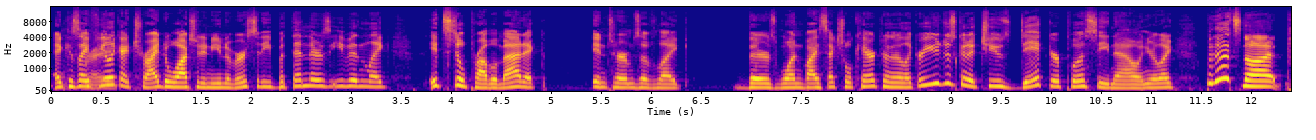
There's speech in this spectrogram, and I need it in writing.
And because I feel like I tried to watch it in university, but then there's even like it's still problematic in terms of like there's one bisexual character and they're like, "Are you just going to choose dick or pussy now?" And you're like, "But that's not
